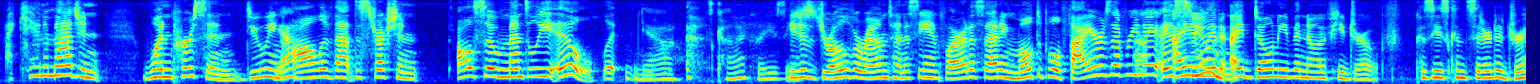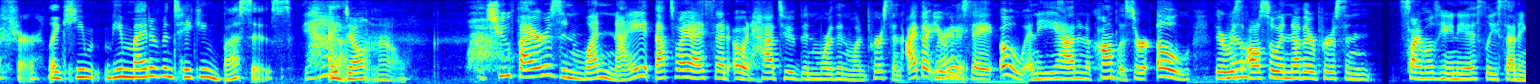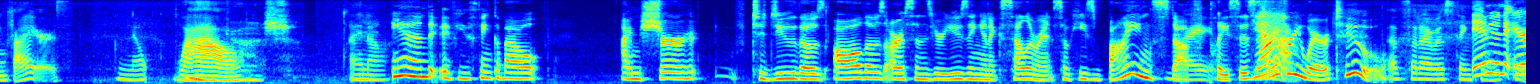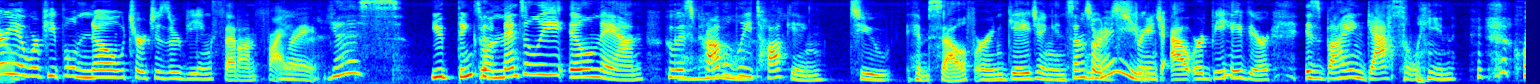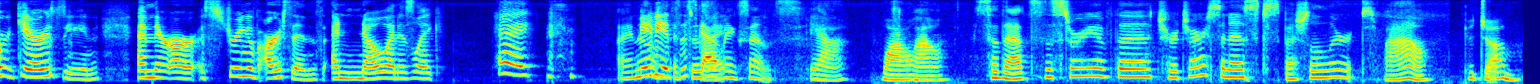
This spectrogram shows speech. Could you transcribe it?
I can't imagine one person doing Yeah. all of that destruction also mentally ill. Like Yeah. It's kind of crazy. he just drove around Tennessee and Florida setting multiple fires every night. I I, assume. lit- I don't even know if he drove because he's considered a drifter. Like he he might have been taking buses. Yeah. I don't know. Two fires in one night. That's why I said, oh, it had to have been more than one person. I thought you were going to say, oh, and he had an accomplice, or oh, there was No. also another person simultaneously setting fires. Nope. Wow. Oh gosh. I know. And if you think about, I'm sure to do those all those arsons you're using an accelerant so he's buying stuff Right. places Yeah. everywhere too That's what I was thinking. in an too. area where people know churches are being set on fire. Right. yes you'd think So that a mentally ill man who is probably talking to himself or engaging in some sort of strange outward behavior is buying gasoline or kerosene and there are a string of arsons and no one is like, "Hey." I know. Maybe it's it this doesn't guy. make sense. Yeah. wow Wow. So that's the story of the church arsonist. Special alert. Wow. good job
